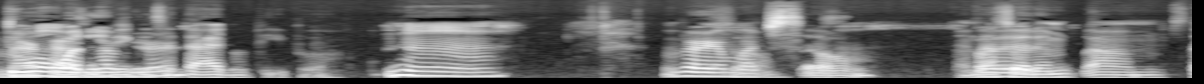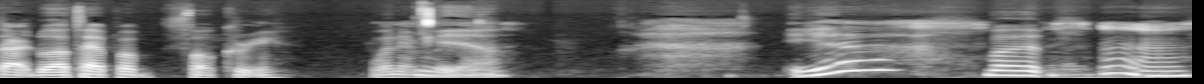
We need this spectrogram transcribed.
doing America has the biggest whatever with people, Hmm. Very So, much so. and that's why them um start do all type of fuckery when them. Yeah. Yeah. But mm,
